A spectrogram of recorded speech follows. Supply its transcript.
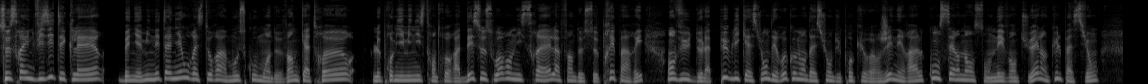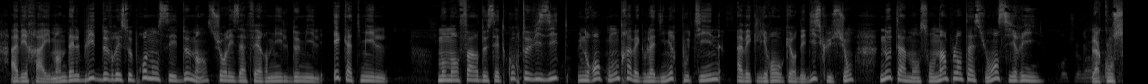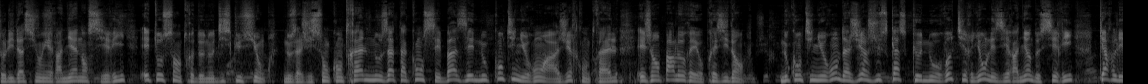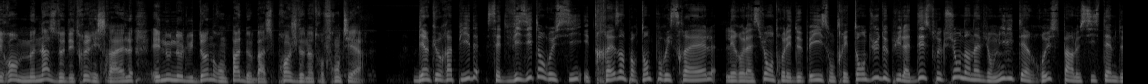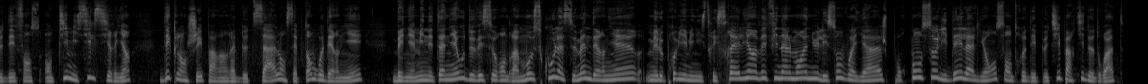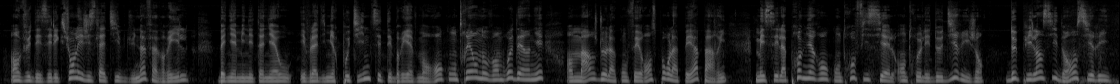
Ce sera une visite éclair. Benjamin Netanyahou restera à Moscou moins de 24 heures. Le Premier ministre entrera dès ce soir en Israël afin de se préparer en vue de la publication des recommandations du procureur général concernant son éventuelle inculpation. Avichai Mandelblit devrait se prononcer demain sur les affaires 1000, 2000 et 4000. Moment phare de cette courte visite, une rencontre avec Vladimir Poutine, avec l'Iran au cœur des discussions, notamment son implantation en Syrie. La consolidation iranienne en Syrie est au centre de nos discussions. Nous agissons contre elle, nous attaquons ses bases et nous continuerons à agir contre elle. Et j'en parlerai au président. Nous continuerons d'agir jusqu'à ce que nous retirions les Iraniens de Syrie, car l'Iran menace de détruire Israël et nous ne lui donnerons pas de base proche de notre frontière. Bien que rapide, cette visite en Russie est très importante pour Israël. Les relations entre les deux pays sont très tendues depuis la destruction d'un avion militaire russe par le système de défense antimissile syrien déclenché par un raid de Tsal en septembre dernier. Benjamin Netanyahou devait se rendre à Moscou la semaine dernière, mais le Premier ministre israélien avait finalement annulé son voyage pour consolider l'alliance entre des petits partis de droite en vue des élections législatives du 9 avril. Benjamin Netanyahou et Vladimir Poutine s'étaient brièvement rencontrés en novembre dernier en marge de la conférence pour la paix à Paris, mais c'est la première rencontre officielle entre les deux dirigeants depuis l'incident en Syrie.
